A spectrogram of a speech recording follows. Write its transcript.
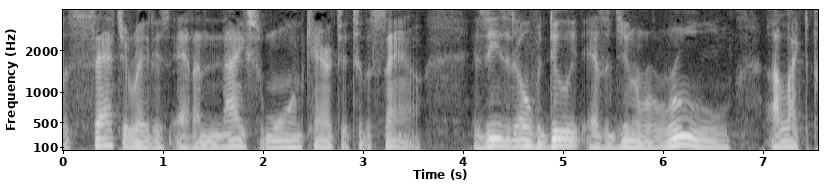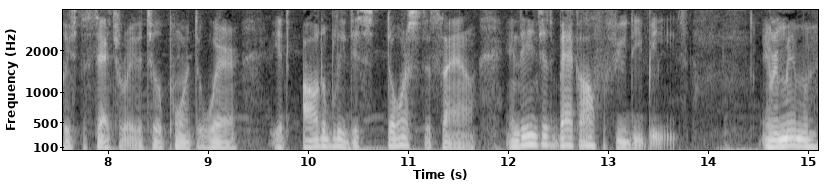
but saturators add a nice warm character to the sound. It's easy to overdo it. As a general rule, I like to push the saturator to a point to where it audibly distorts the sound and then just back off a few dBs. And remember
